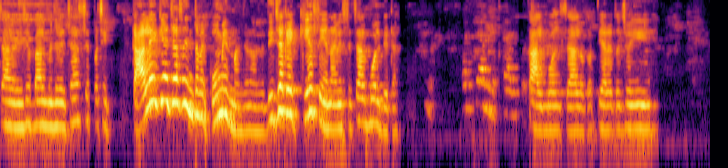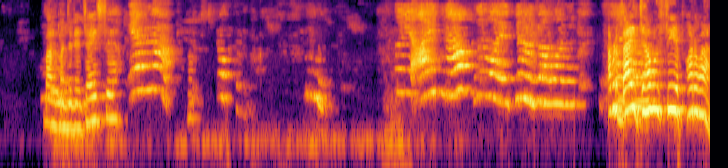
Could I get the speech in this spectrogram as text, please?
ચાલો એ જે બાલ મંદિરે જશે, પછી કાલે ક્યાં જશે ને તમે કોમેન્ટમાં જણાવજો. બીજા કંઈક કહેશે એના વિશે. ચાલ બોલ બેટા. કાલ બોલશે ચાલો અત્યારે તો જો બાલ મંદિરે જાય છે. આપણે બહાર જવું છીએ ફરવા.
